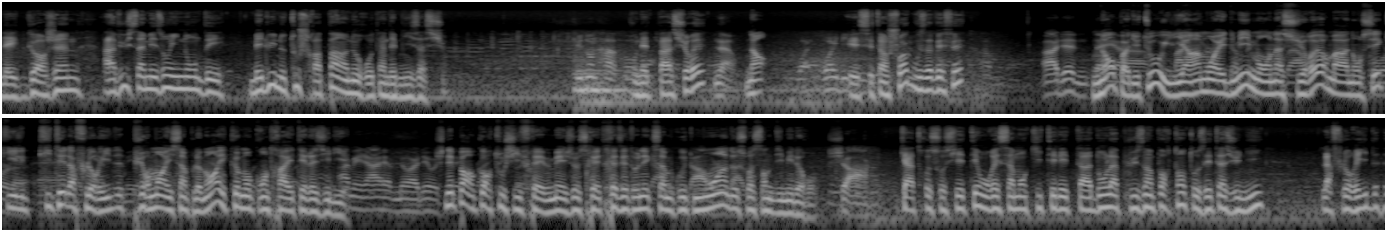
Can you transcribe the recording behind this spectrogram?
Nate Gorgen a vu sa maison inondée, mais lui ne touchera pas un euro d'indemnisation. Vous n'êtes pas assuré? Non. Et c'est un choix que vous avez fait? Non, pas du tout. Il y a un mois et demi, mon assureur m'a annoncé qu'il quittait la Floride, purement et simplement, et que mon contrat était résilié. Je n'ai pas encore tout chiffré, mais je serais très étonné que ça me coûte moins de 70 000 euros. Quatre sociétés ont récemment quitté l'État, dont la plus importante aux États-Unis. La Floride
